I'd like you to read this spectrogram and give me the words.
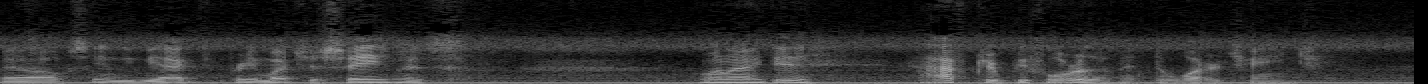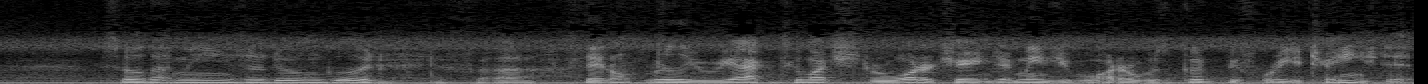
They all seem to be acting pretty much the same as when I did after, before them at the water change. So that means they're doing good. If uh, they don't really react too much to the water change, it means your water was good before you changed it.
